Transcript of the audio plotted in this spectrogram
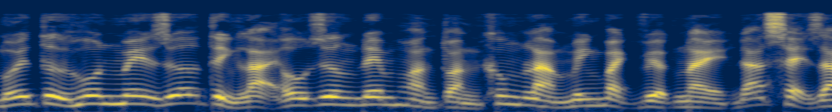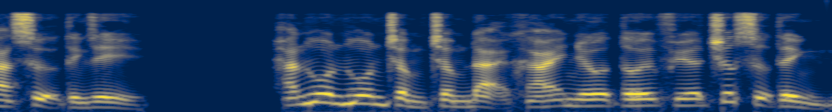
Mới từ hôn mê giữa tỉnh lại Âu Dương đêm hoàn toàn không làm minh bạch việc này đã xảy ra sự tình gì. Hắn hôn hôn trầm trầm đại khái nhớ tới phía trước sự tình,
